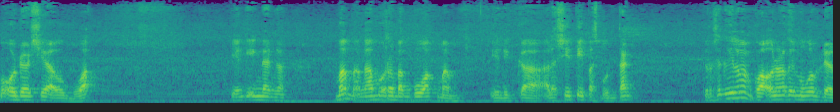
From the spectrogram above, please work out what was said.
mo-order siya og buwak. Yang giingnan nga, Ma'am, ang amo ra bang buwak, ma'am? Ini ka alas 7 pas buntag. Pero sa gila, ma'am, kuha na ako imong order.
